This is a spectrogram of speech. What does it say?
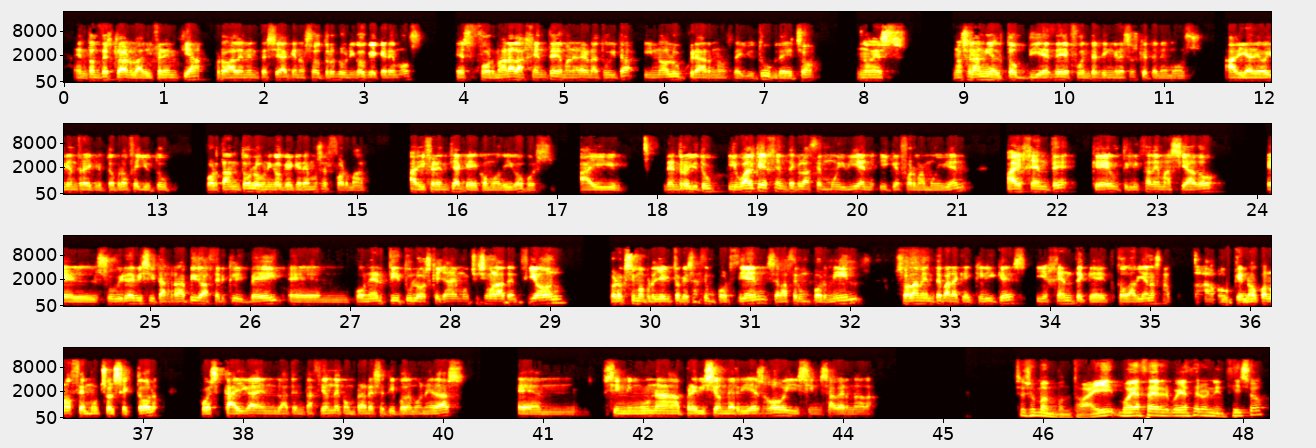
Entonces, claro, la diferencia probablemente sea que nosotros lo único que queremos es formar a la gente de manera gratuita y no lucrarnos de YouTube. De hecho, no es no será ni el top 10 de fuentes de ingresos que tenemos a día de hoy dentro de CryptoProfe y YouTube. Por tanto, lo único que queremos es formar. A diferencia que, como digo, pues hay dentro de YouTube, igual que hay gente que lo hace muy bien y que forma muy bien, hay gente que utiliza demasiado el subir de visitas rápido, hacer clickbait, em, poner títulos que llamen muchísimo la atención, próximo proyecto que se hace un por cien, se va a hacer un por mil, solamente para que cliques y gente que todavía no está o que no conoce mucho el sector pues caiga en la tentación de comprar ese tipo de monedas em, sin ninguna previsión de riesgo y sin saber nada. Ese es un buen punto. Ahí voy a hacer, voy a hacer un inciso.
